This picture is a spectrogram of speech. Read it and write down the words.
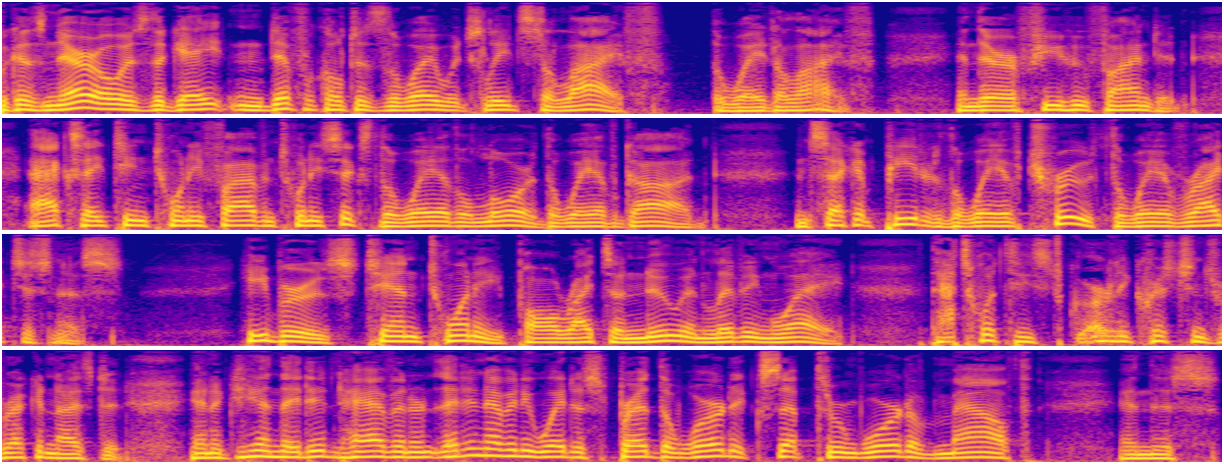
because narrow is the gate and difficult is the way which leads to life, the way to life. And there are few who find it. Acts 18, 25 and 26, the way of the Lord, the way of God. And Second Peter, the way of truth, the way of righteousness. Hebrews 10:20 Paul writes a new and living way. That's what these early Christians recognized it. And again, they didn't have they didn't have any way to spread the word except through word of mouth and this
